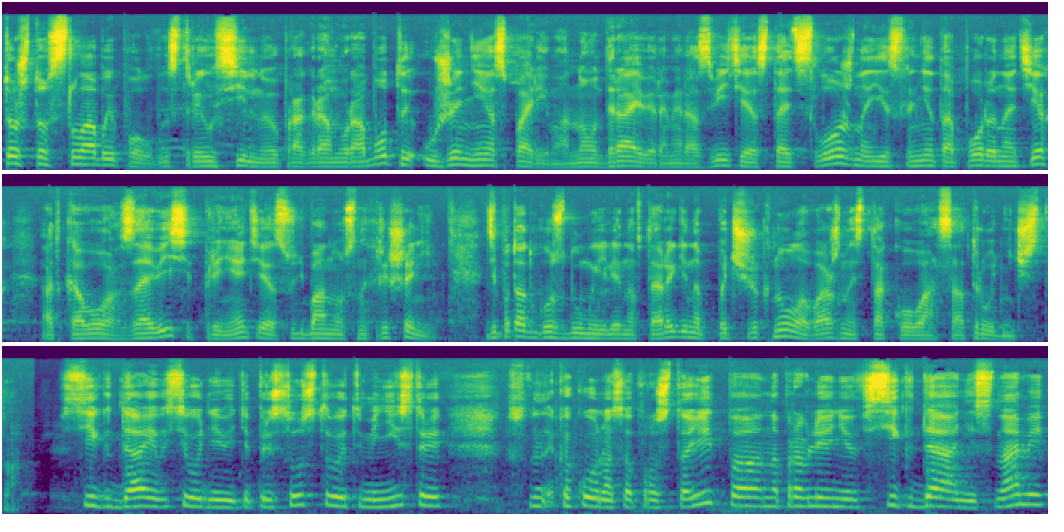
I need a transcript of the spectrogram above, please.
То, что слабый пол выстроил сильную программу работы, уже неоспоримо, но драйверами развития стать сложно, если нет опоры на тех, от кого зависит принятие судьбоносных решений. Депутат Госдумы Елена Вторыгина подчеркнула важность такого сотрудничества всегда, и сегодня видите, присутствуют министры, какой у нас вопрос стоит по направлению, всегда они с нами,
